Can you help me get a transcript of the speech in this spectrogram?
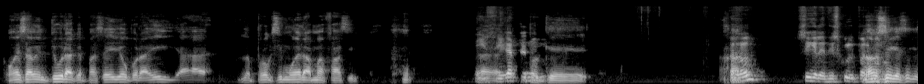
con esa aventura que pasé yo por ahí, ya lo próximo era más fácil. Y fíjate. Porque. Perdón, síguele, disculpa. No, sigue, sigue.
